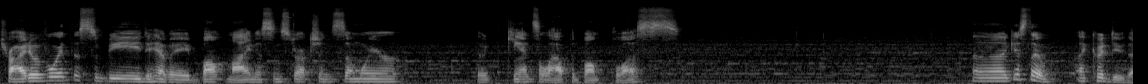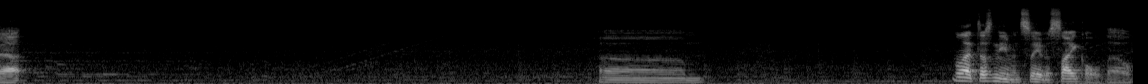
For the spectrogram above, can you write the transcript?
try to avoid this would be to have a bump minus instruction somewhere that would cancel out the bump plus. Uh, I guess that I could do that. Um, well, that doesn't even save a cycle, though.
